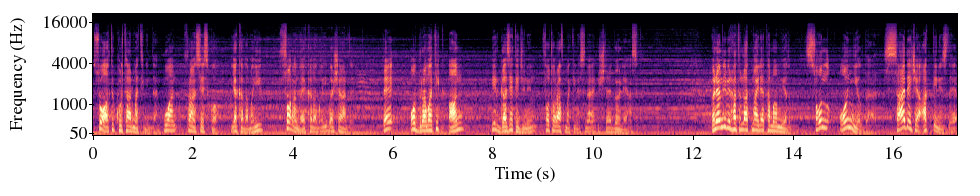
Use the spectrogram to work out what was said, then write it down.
sualtı kurtarma timinden Juan Francesco yakalamayı, son anda yakalamayı başardı. Ve o dramatik an bir gazetecinin fotoğraf makinesine işte böyle yansıdı. Önemli bir hatırlatmayla tamamlayalım. Son 10 yılda sadece Akdeniz'de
